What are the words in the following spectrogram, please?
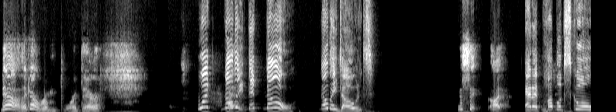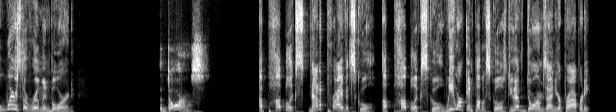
Yeah, they got room and board there. what? No, they, they no, no, they don't. Listen, I At a public school, where's the room and board? the dorms. A public, not a private school, a public school. We work in public schools. Do you have dorms on your property?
